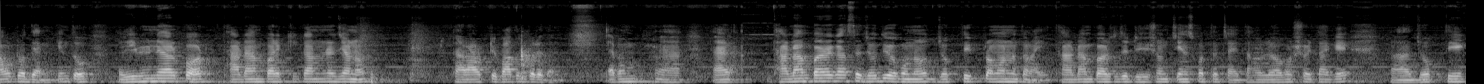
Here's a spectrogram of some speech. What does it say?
আউটও দেন। কিন্তু রিভিউ নেওয়ার পর থার্ড আম্পায়ার কী কারণে যেন তার আউটটি বাতিল করে দেন এবং থার্ড আম্পায়ারের কাছে যদিও কোনো যৌক্তিক প্রমাণিত নাই থার্ড আম্পায়ার যদি ডিসিশন চেঞ্জ করতে চায়, তাহলে অবশ্যই তাকে যৌক্তিক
